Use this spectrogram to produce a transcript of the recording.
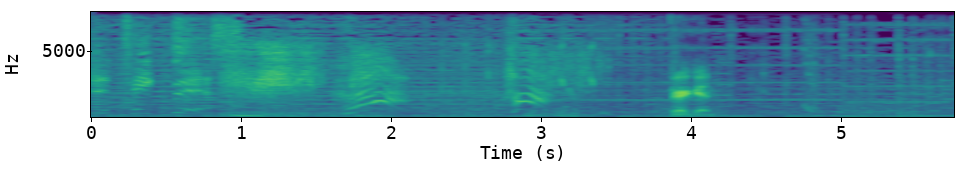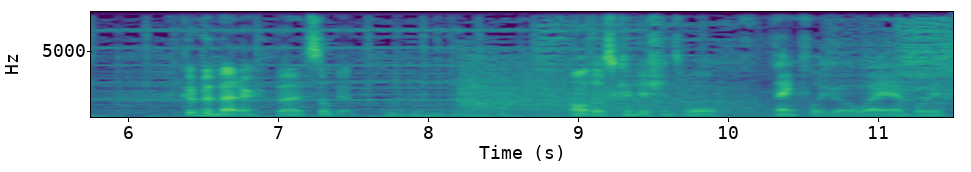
And take this! Very good. Could have been better, but still good. All those conditions will thankfully go away, I believe.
